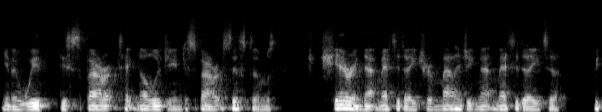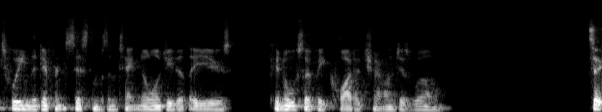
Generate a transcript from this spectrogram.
you know with disparate technology and disparate systems sharing that metadata and managing that metadata between the different systems and technology that they use can also be quite a challenge as well so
